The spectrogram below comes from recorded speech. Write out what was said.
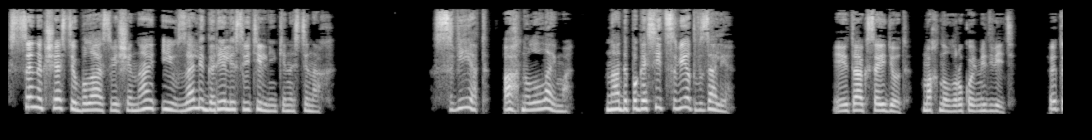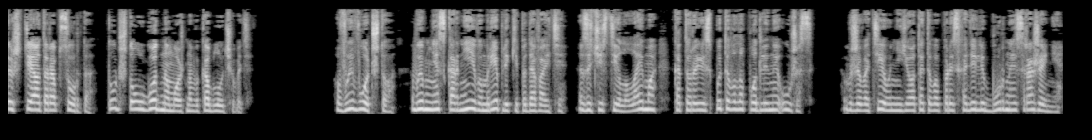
Сцена, к счастью, была освещена, и в зале горели светильники на стенах. «Свет!» — ахнула Лайма. «Надо погасить свет в зале!» «И так сойдет», — махнул рукой медведь. «Это ж театр абсурда. Тут что угодно можно выкаблучивать». «Вы вот что, вы мне с Корнеевым реплики подавайте», — зачастила Лайма, которая испытывала подлинный ужас. В животе у нее от этого происходили бурные сражения.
